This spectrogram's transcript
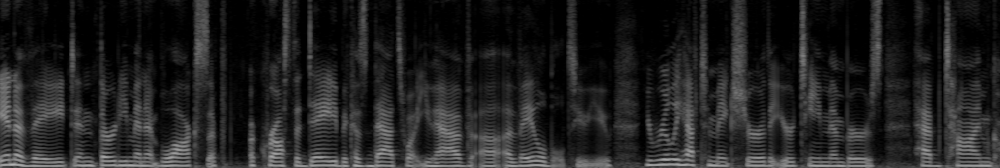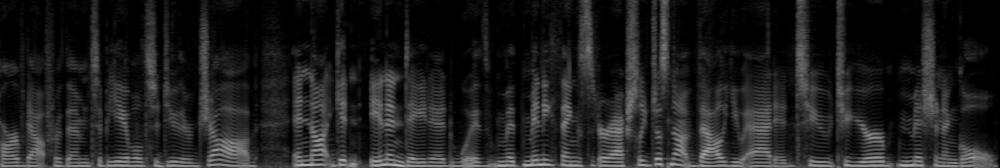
innovate in 30 minute blocks of, across the day because that's what you have uh, available to you. You really have to make sure that your team members have time carved out for them to be able to do their job and not get inundated with, with many things that are actually just not value added to, to your mission and goal.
